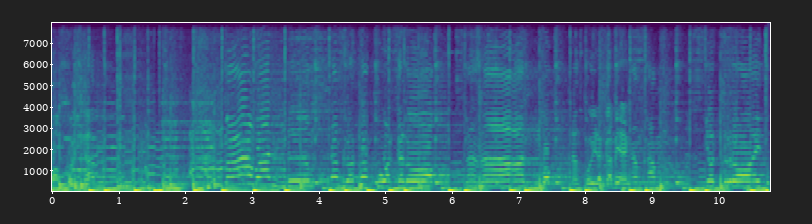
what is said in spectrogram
ขอบคุณครับมาวันหนึ่งตำรวจต้องปวดกระโหลกทหารบกนั่งคุยแล้วกับแม่งามคำ ยศร้อยโท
